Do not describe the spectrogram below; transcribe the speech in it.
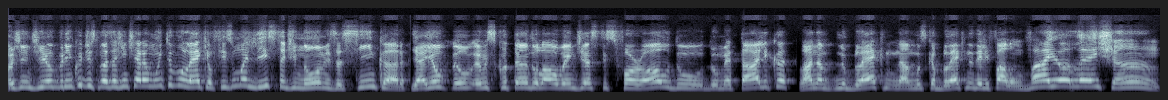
Hoje em dia eu brinco disso, mas a gente era muito moleque. Eu fiz uma lista de nomes assim, cara. E aí eu, eu, eu escutando lá o Injustice for All do, do Metallica, lá na, no Black, na música Black, eles falam Violation.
